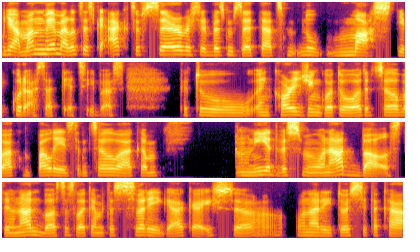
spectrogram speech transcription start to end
Jā, man vienmēr liekas, ka acts of service ir bezmazliet tāds nu, must, jebkurās attiecībās. Ka tu encouragingo to otru cilvēku un palīdzi tam cilvēkam un iedvesmo un atbalsti. Un atbalsts, tas, laikam, ir tas svarīgākais. Un arī tu esi tā kā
